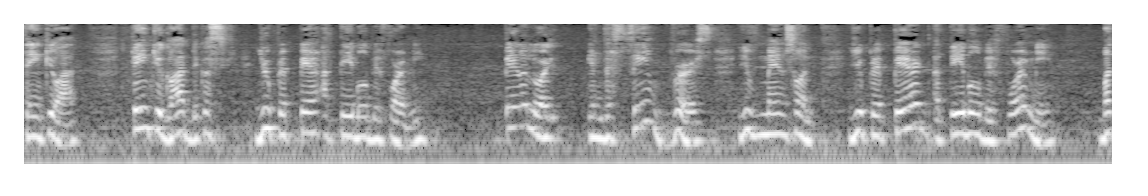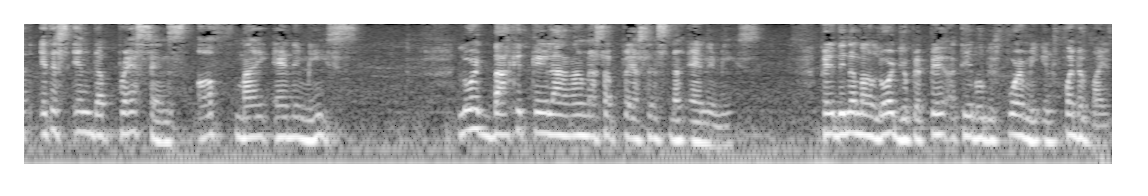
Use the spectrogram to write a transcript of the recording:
thank you ah. Thank you God because you prepare a table before me. Pero Lord, in the same verse, you've mentioned, you prepared a table before me, but it is in the presence of my enemies. Lord, bakit kailangan nasa presence ng enemies? Pwede namang, Lord, you prepare a table before me in front of my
